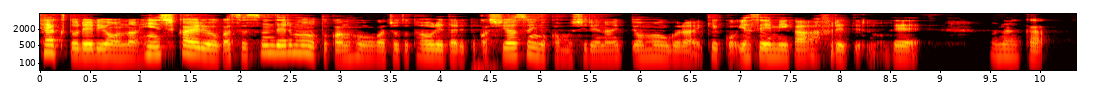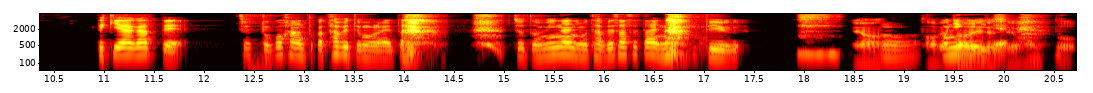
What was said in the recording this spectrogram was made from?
早く取れるような品種改良が進んでるものとかの方がちょっと倒れたりとかしやすいのかもしれないって思うぐらい結構野生味が溢れてるので、なんか出来上がってちょっとご飯とか食べてもらえたら ちょっとみんなにも食べさせたいなっていう、いや、うん、お食べにぎりで。たいですよ、本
